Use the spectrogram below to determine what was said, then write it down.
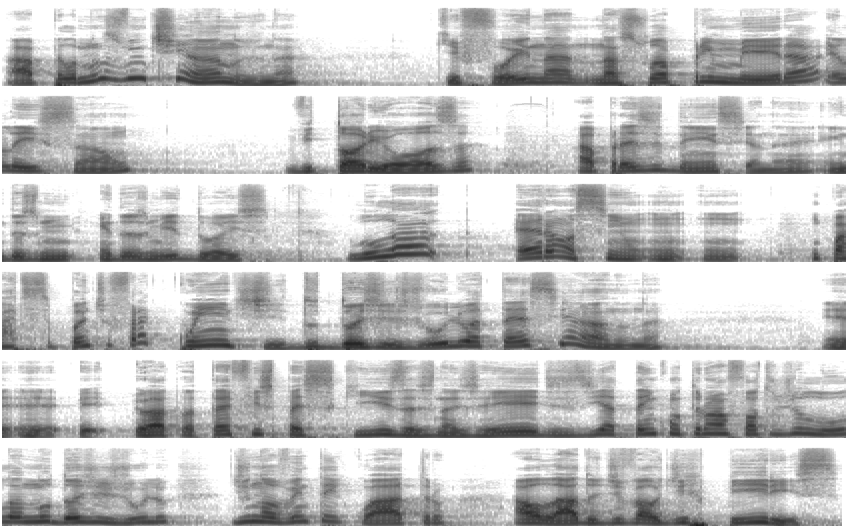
há pelo menos 20 anos, né? Que foi na, na sua primeira eleição vitoriosa à presidência, né? Em, dois, em 2002. Lula era, assim, um, um, um participante frequente do 2 de julho até esse ano, né? É, é, é, eu até fiz pesquisas nas redes e até encontrei uma foto de Lula no 2 de julho de 94, ao lado de Valdir Pires.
